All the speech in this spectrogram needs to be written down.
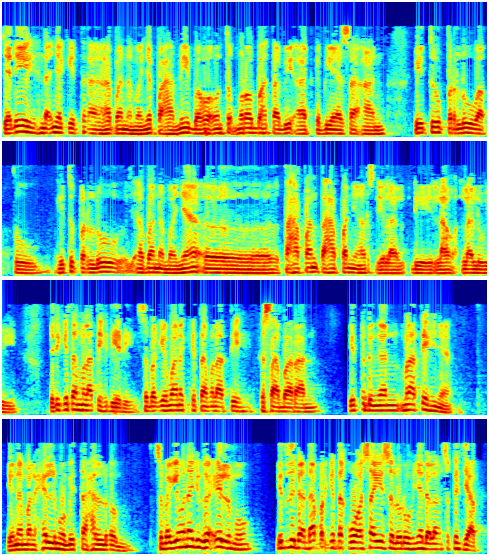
Jadi hendaknya kita apa namanya pahami bahwa untuk merubah tabiat kebiasaan itu perlu waktu, itu perlu apa namanya eh, tahapan-tahapan yang harus dilalui. Jadi kita melatih diri. Sebagaimana kita melatih kesabaran, itu dengan melatihnya. Inamal hilmu bitahallum. Sebagaimana juga ilmu, itu tidak dapat kita kuasai seluruhnya dalam sekejap.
